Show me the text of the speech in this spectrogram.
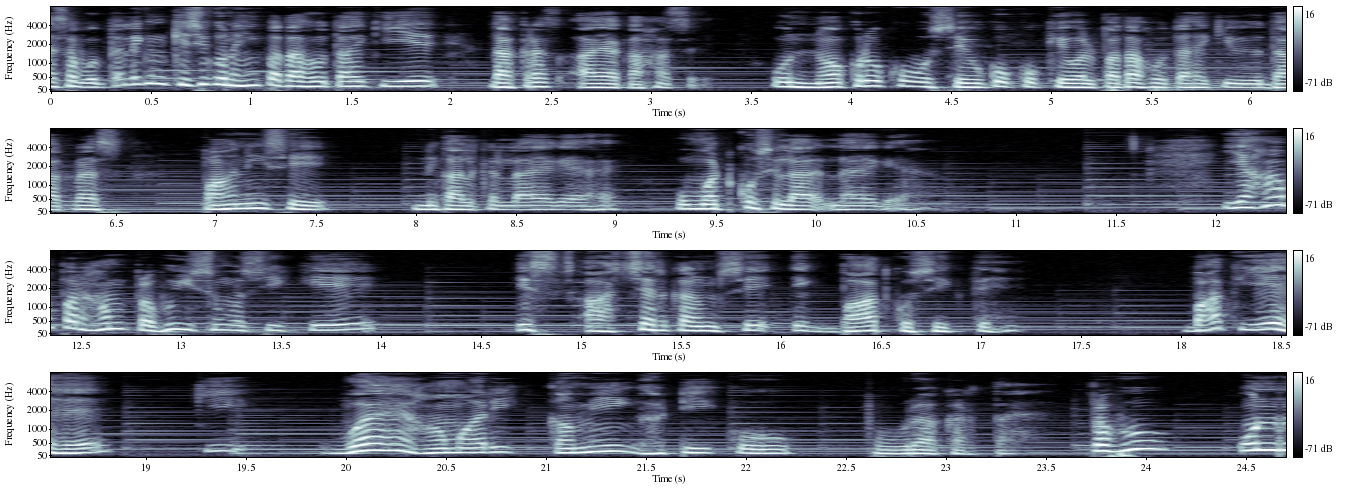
ऐसा बोलता है लेकिन किसी को नहीं पता होता है कि ये दाकरस आया कहाँ से। वो नौकरों को वो सेवकों को केवल पता होता है कि वो दाकरस पानी से निकाल कर लाया गया है वो मटकों से ला, लाया गया है। यहाँ पर हम प्रभु यीशु मसीह के इस आश्चर्य कर्म से एक बात को सीखते हैं। बात यह है कि वह हमारी कमी घटी को पूरा करता है। प्रभु उन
